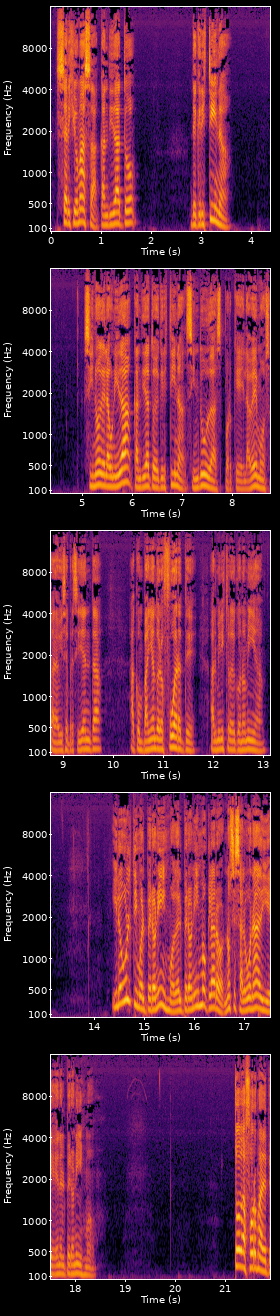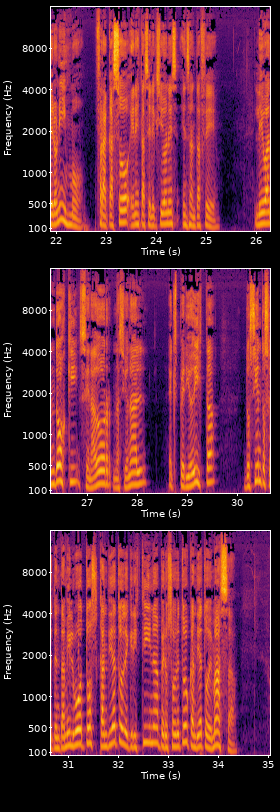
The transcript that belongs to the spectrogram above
Sergio Massa, candidato de Cristina. sino de la unidad, candidato de Cristina, sin dudas, porque la vemos a la vicepresidenta acompañándolo fuerte al ministro de Economía. Y lo último, el peronismo. Del peronismo, claro, no se salvó nadie en el peronismo. Toda forma de peronismo fracasó en estas elecciones en Santa Fe. Lewandowski, senador nacional, ex periodista, 270.000 votos, candidato de Cristina, pero sobre todo candidato de Massa.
